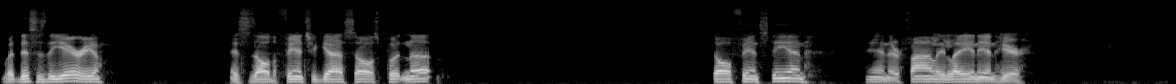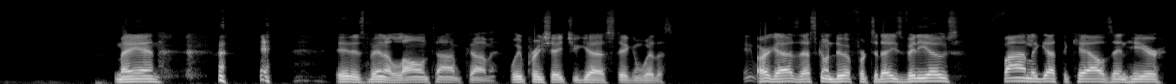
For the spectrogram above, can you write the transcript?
But this is the area. This is all the fence you guys saw us putting up. It's all fenced in and they're finally laying in here. Man, it has been a long time coming. We appreciate you guys sticking with us. Anyway. All right, guys, that's going to do it for today's videos. Finally got the cows in here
